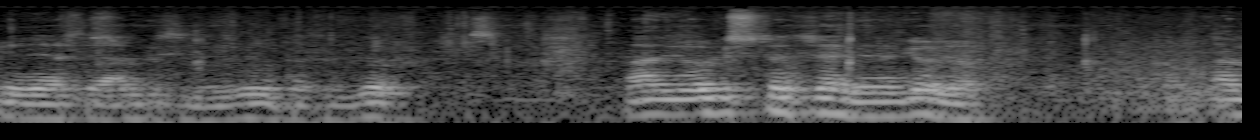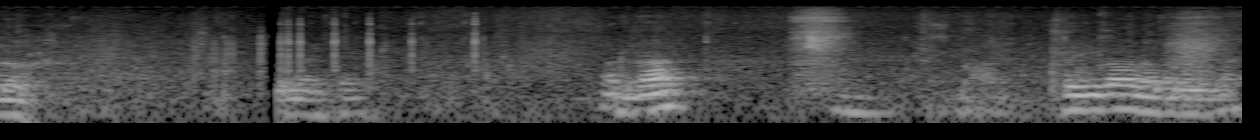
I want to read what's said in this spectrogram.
Birleşti abisini, yumurtasını gör. Hadi yol üstüne çekmeyi gör yok. Alo. Adnan. Kıyıda ona bakıyorlar.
